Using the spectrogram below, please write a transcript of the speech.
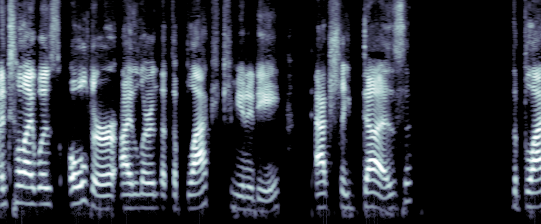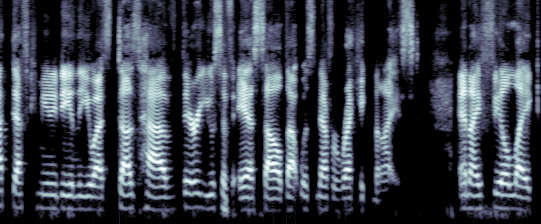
until I was older. I learned that the black community actually does the black deaf community in the US does have their use of ASL that was never recognized. And I feel like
